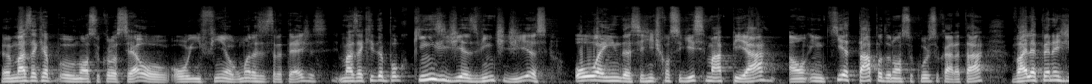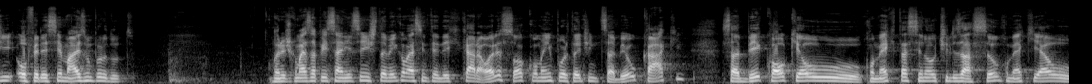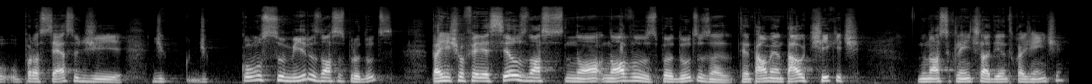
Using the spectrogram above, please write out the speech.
Eh, mas daqui a, o nosso cross-sell, ou, ou, enfim, alguma das estratégias. Mas daqui a pouco, 15 dias, 20 dias, ou ainda, se a gente conseguisse mapear em que etapa do nosso curso o cara tá, vale a pena de oferecer mais um produto. Quando a gente começa a pensar nisso, a gente também começa a entender que, cara, olha só como é importante a gente saber o CAC, saber qual que é o. como é que está sendo a utilização, como é que é o, o processo de, de, de consumir os nossos produtos para a gente oferecer os nossos no, novos produtos, né, tentar aumentar o ticket do nosso cliente lá dentro com a gente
